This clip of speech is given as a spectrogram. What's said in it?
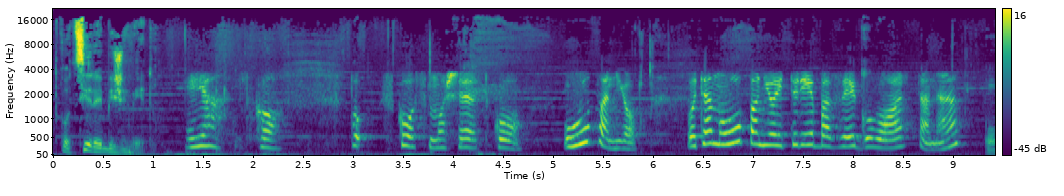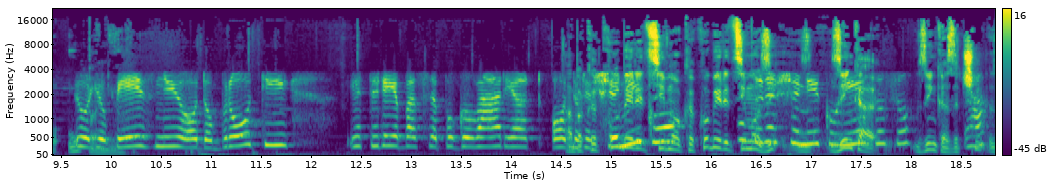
Tako cirej bi že vedel. ja tako. Skozi smo še tako v upanju. O tem upanju je treba zdaj govoriti? O o ljubezni, o dobroti. Je treba se pogovarjati o Ampak kako bi recimo, kako bi recimo, odrešeniku Zinka, Jezusu. Zinka začni, Ja. ja.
